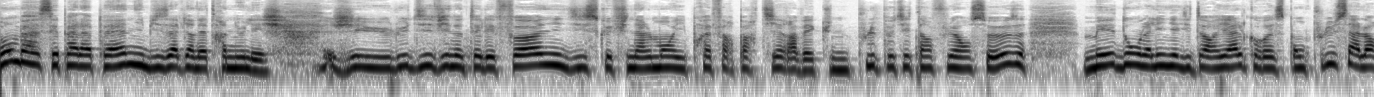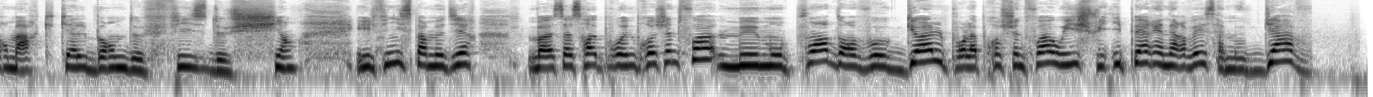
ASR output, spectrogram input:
Bon bah c'est pas la peine, Ibiza vient d'être annulé. J'ai eu Ludivine au téléphone, ils disent que finalement ils préfèrent partir avec une plus petite influenceuse, mais dont la ligne éditoriale correspond plus à leur marque. Quelle bande de fils de chiens. Et ils finissent par me dire bah ça sera pour une prochaine fois, mais mon point dans vos gueules pour la prochaine fois, oui, je suis hyper énervée, ça me gave.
